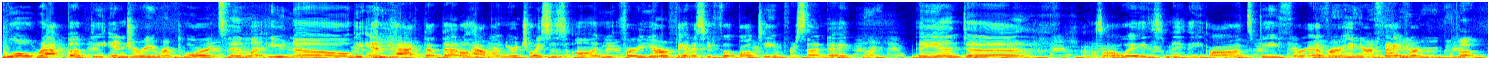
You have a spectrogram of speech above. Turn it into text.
We'll wrap up the injury reports and let you know the impact that that'll have on your choices on for your fantasy football team for Sunday. Right. And uh, as always, may the odds be forever in your favor. Good luck.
